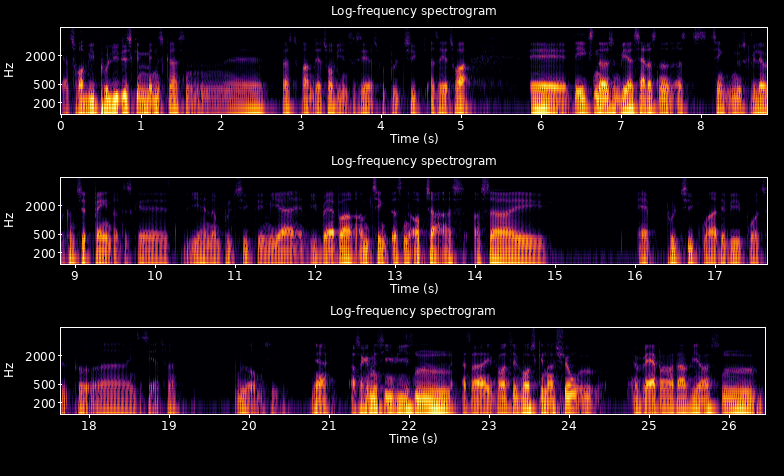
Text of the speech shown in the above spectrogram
Jeg tror, vi er politiske mennesker, sådan, øh, først og fremmest. Jeg tror, vi interesserer os for politik. Altså, jeg tror, øh, Øh, det er ikke sådan noget, som vi har sat os ned og tænkt, nu skal vi lave et konceptband, og det skal lige handle om politik. Det er mere, at vi rapper om ting, der sådan optager os, og så øh, er politik meget det, vi bruger tid på at interessere os for, udover musikken. Ja, og så kan man sige, at vi sådan, altså i forhold til vores generation af rappere, der er vi også sådan,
